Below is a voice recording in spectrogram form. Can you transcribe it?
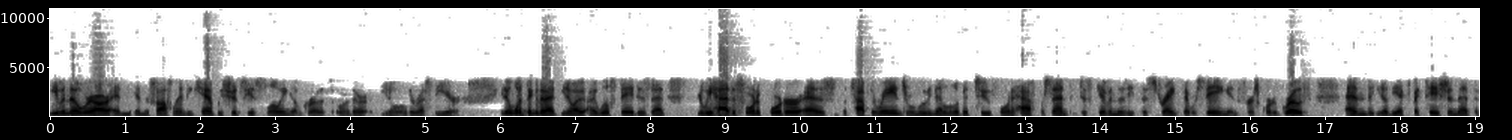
Even though we are in, in the soft landing camp, we should see a slowing of growth over the you know over the rest of the year. You know, one thing that you know I, I will state is that you know, we had this four and a quarter as the top of the range. We're moving that a little bit to four and a half percent, just given the the strength that we're seeing in first quarter growth and you know the expectation that the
